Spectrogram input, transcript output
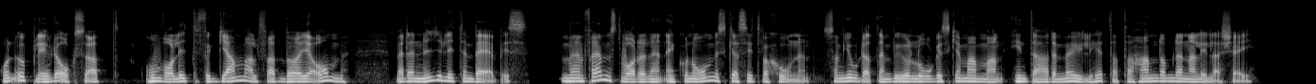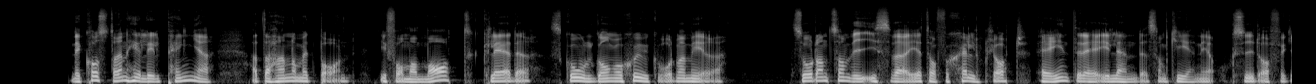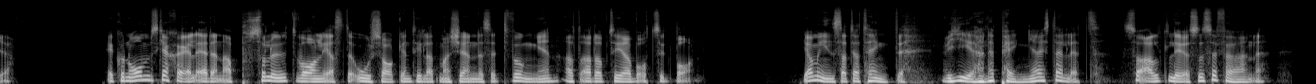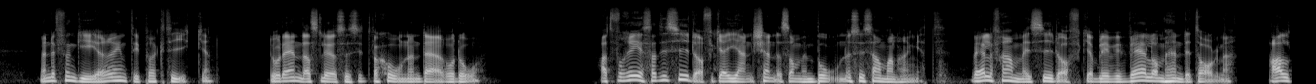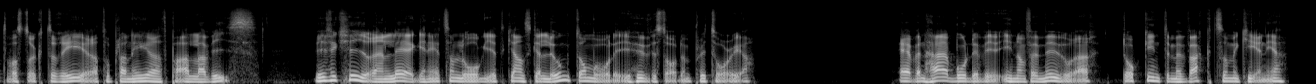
Hon upplevde också att hon var lite för gammal för att börja om med en ny liten bebis men främst var det den ekonomiska situationen som gjorde att den biologiska mamman inte hade möjlighet att ta hand om denna lilla tjej. Det kostar en hel del pengar att ta hand om ett barn i form av mat, kläder, skolgång och sjukvård med mera. Sådant som vi i Sverige tar för självklart är inte det i länder som Kenya och Sydafrika. Ekonomiska skäl är den absolut vanligaste orsaken till att man känner sig tvungen att adoptera bort sitt barn. Jag minns att jag tänkte, vi ger henne pengar istället, så allt löser sig för henne. Men det fungerar inte i praktiken, då det endast löser situationen där och då. Att få resa till Sydafrika igen kändes som en bonus i sammanhanget. Väl framme i Sydafrika blev vi väl omhändertagna. Allt var strukturerat och planerat på alla vis. Vi fick hyra en lägenhet som låg i ett ganska lugnt område i huvudstaden Pretoria. Även här bodde vi innanför murar, dock inte med vakt som i Kenya.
